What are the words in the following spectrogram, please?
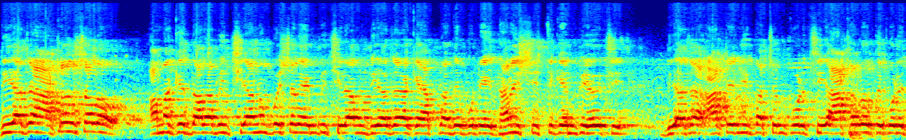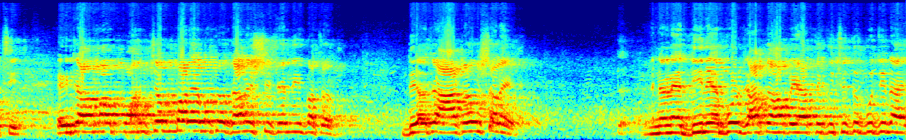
দুই হাজার আঠারো সালও আমাকে দালাবিন ছিয়ানব্বই সালে এমপি ছিলাম। দুই হাজার একে আপনাদের ভোটে এই ধানের সৃষ্টিকে এমপি হয়েছি। দুই হাজার আটে নির্বাচন করেছি, আঠারোতে করেছি। এইটা আমার পঞ্চমবারের মতো ধানের শীষের নির্বাচন। দুই হাজার আঠারো সালে মানে দিনে ভোর যাতে হবে এত কিছু তো বুঝি নাই।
